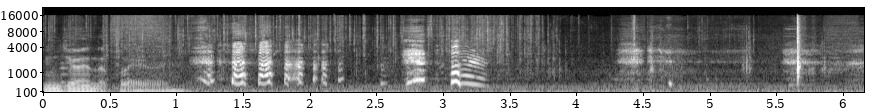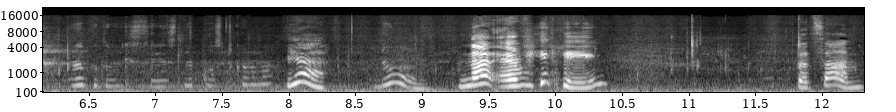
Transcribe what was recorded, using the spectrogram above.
enjoying the flavor. yeah. No. Not everything, but some.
